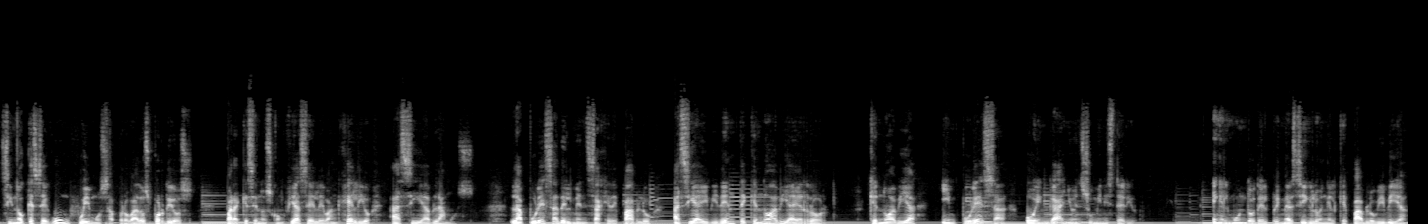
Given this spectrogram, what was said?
sino que según fuimos aprobados por Dios, para que se nos confiase el Evangelio, así hablamos. La pureza del mensaje de Pablo hacía evidente que no había error, que no había impureza o engaño en su ministerio. En el mundo del primer siglo en el que Pablo vivía,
